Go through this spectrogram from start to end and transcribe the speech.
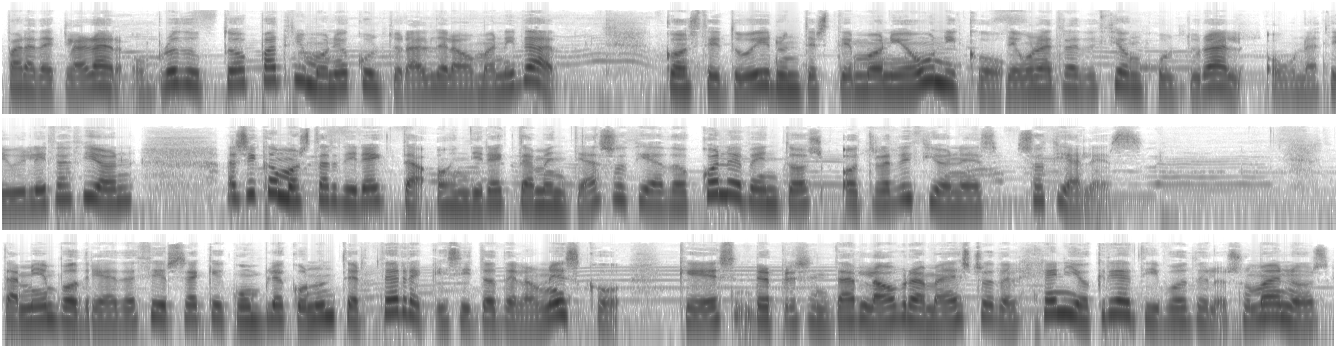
para declarar un producto Patrimonio Cultural de la Humanidad, constituir un testimonio único de una tradición cultural o una civilización, así como estar directa o indirectamente asociado con eventos o tradiciones sociales. También podría decirse que cumple con un tercer requisito de la UNESCO, que es representar la obra maestro del genio creativo de los humanos,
